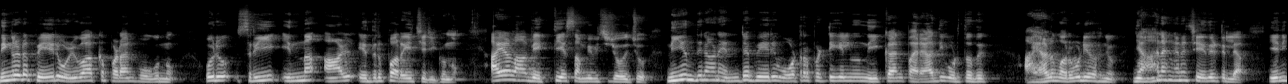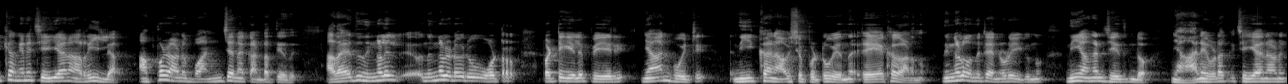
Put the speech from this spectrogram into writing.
നിങ്ങളുടെ പേര് ഒഴിവാക്കപ്പെടാൻ പോകുന്നു. ഒരു സ്ത്രീ ഇന്ന ആൾ എതിർപ്പ് അറിയിച്ചിരിക്കുന്നു. അയാൾ ആ വ്യക്തിയെ സമീപിച്ച് ചോദിച്ചു നീ എന്തിനാണ് എന്റെ പേര് വോട്ടർ പട്ടികയിൽ നിന്ന് നീക്കാൻ പരാതി കൊടുത്തത്? അയാൾ മറുപടി പറഞ്ഞു ഞാൻ അങ്ങനെ ചെയ്തിട്ടില്ല. എനിക്കങ്ങനെ ചെയ്യാൻ അറിയില്ല. അപ്പോഴാണ് വഞ്ചന കണ്ടെത്തിയത്. അതായത് നിങ്ങളിൽ നിങ്ങളുടെ ഒരു വോട്ടർ പട്ടികയിലെ പേര് ഞാൻ പോയിട്ട് നീക്കാൻ ആവശ്യപ്പെട്ടു എന്ന് രേഖ കാണുന്നു. നിങ്ങൾ വന്നിട്ട് എന്നോട് ചോദിക്കുന്നു നീ അങ്ങനെ ചെയ്തിട്ടുണ്ടോ? ഞാൻ എവിടെ ചെയ്യാനാണ്?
